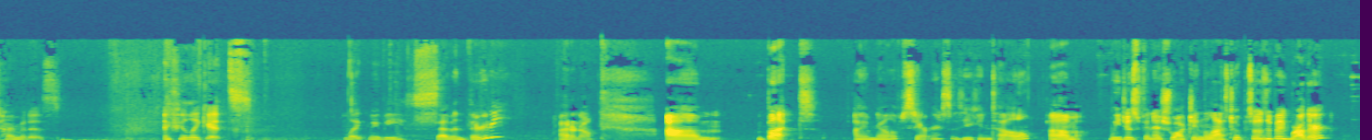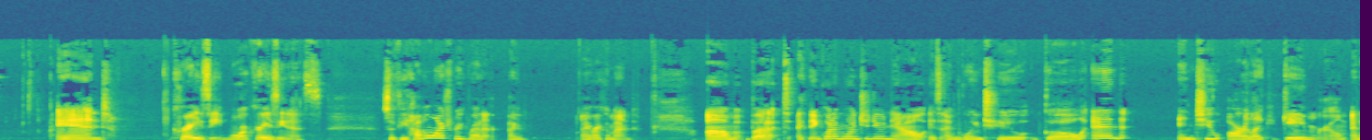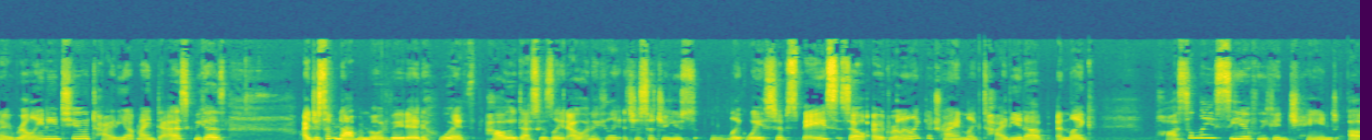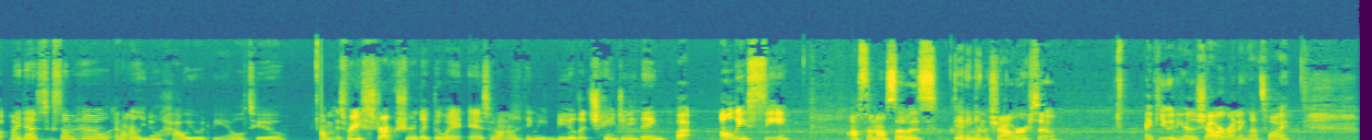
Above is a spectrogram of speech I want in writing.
what time it is. I feel like it's like maybe 7:30. I don't know. Um, but I'm now upstairs, as you can tell. Um, we just finished watching the last two episodes of Big Brother, and crazy, more craziness. So if you haven't watched Big Brother, I I recommend. Um, but I think what I'm going to do now is I'm going to go and into our like game room and I really need to tidy up my desk because I just have not been motivated with how the desk is laid out and I feel like it's just such a use like waste of space. So I would really like to try and like tidy it up and like possibly see if we can change up my desk somehow. I don't really know how we would be able to. Um, it's pretty structured like the way it is. So I don't really think we'd be able to change anything, but I'll at least see. Austin also is getting in the shower, so if you can hear the shower running, that's why.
